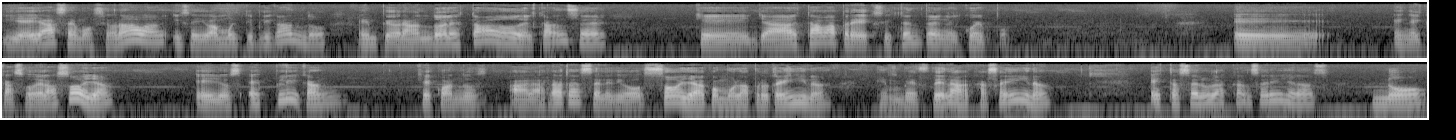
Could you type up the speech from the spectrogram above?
y ellas se emocionaban y se iban multiplicando, empeorando el estado del cáncer que ya estaba preexistente en el cuerpo. Eh, en el caso de la soya, ellos explican que cuando a las ratas se le dio soya como la proteína en vez de la caseína, estas células cancerígenas no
